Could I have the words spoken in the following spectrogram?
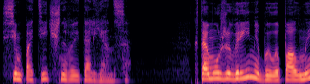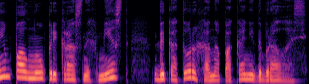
симпатичного итальянца? К тому же в Риме было полным-полно прекрасных мест, до которых она пока не добралась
